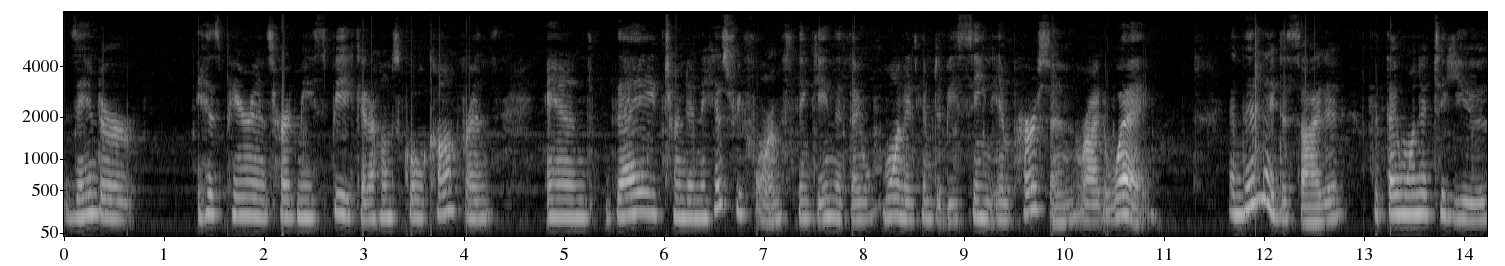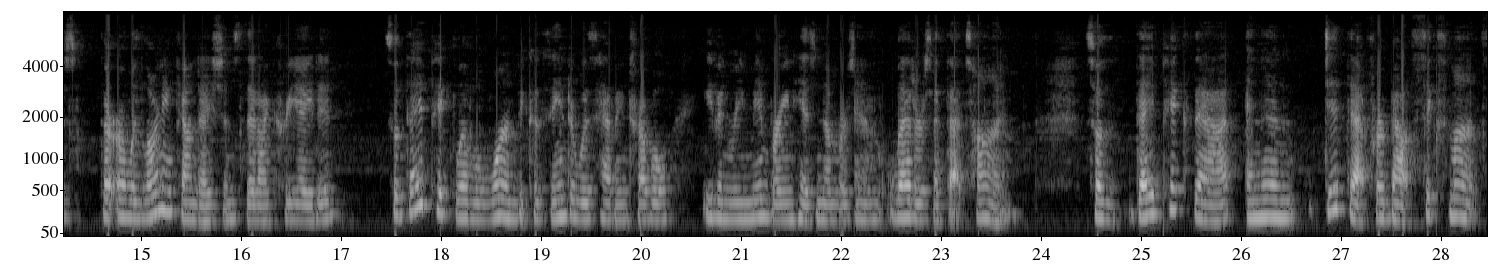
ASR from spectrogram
Xander his parents heard me speak at a homeschool conference and they turned in a history form thinking that they wanted him to be seen in person right away. And then they decided that they wanted to use the early learning foundations that I created. So they picked level one because Xander was having trouble even remembering his numbers and letters at that time. So they picked that and then did that for about six months.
